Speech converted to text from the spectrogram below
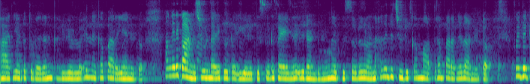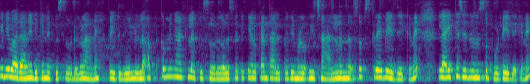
ഭാര്യയായിട്ട് തുടരാൻ കഴിയുള്ളൂ എന്നൊക്കെ പറയാൻ കേട്ടോ. അങ്ങനെ കാണിച്ചുകൊണ്ടായിരിക്കും കേട്ടോ ഈ ഒരു എപ്പിസോഡ് കഴിഞ്ഞത്. ഇത് രണ്ട് മൂന്ന് എപ്പിസോഡുകളാണ് അതിന്റെ ചുരുക്കം മാത്രം പറഞ്ഞതാണ് കേട്ടോ അപ്പോൾ ഇതൊക്കെ ഇനി വരാനിരിക്കുന്ന എപ്പിസോഡുകളാണ് അപ്പോൾ ഇതുപോലുള്ള അപ്കമിങ് ആയിട്ടുള്ള എപ്പിസോഡുകൾസൊക്കെ കേൾക്കാൻ താല്പര്യമുള്ള ഈ ചാനൽ ഒന്ന് സബ്സ്ക്രൈബ് ചെയ്തേക്കണേ. ലൈക്ക് ചെയ്തൊന്ന് സപ്പോർട്ട് ചെയ്തേക്കണേ.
